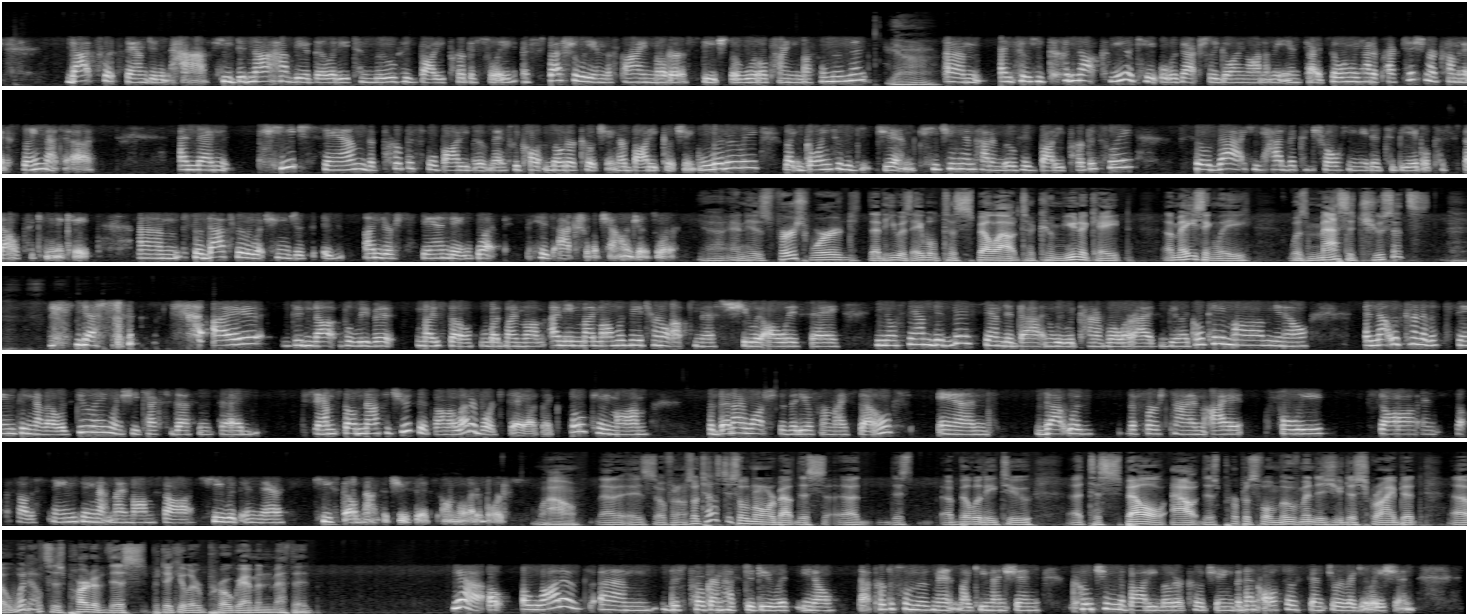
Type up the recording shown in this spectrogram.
That's what Sam didn't have. He did not have the ability to move his body purposefully, especially in the fine motor of speech, the little tiny muscle movements. Yeah. Um, and so he could not communicate what was actually going on on the inside. So when we had a practitioner come and explain that to us, and then teach Sam the purposeful body movements, we call it motor coaching or body coaching, literally like going to the gym, teaching him how to move his body purposefully so that he had the control he needed to be able to spell to communicate. Um, so that's really what changes is understanding what his actual challenges were. Yeah, and his first word that he was able to spell out to communicate, amazingly, was Massachusetts. yes, I did not believe it myself when my mom. I mean, my mom was the eternal optimist. She would always say, you know, Sam did this, Sam did that, and we would kind of roll our eyes and be like, okay, mom, you know. And that was kind of the same thing that I was doing when she texted us and said, Sam spelled Massachusetts on a letterboard today. I was like, okay, mom. But then I watched the video for myself, and that was the first time I fully saw and saw the same thing that my mom saw. He was in there. He spelled Massachusetts on the letterboard. Wow, that is so phenomenal. So tell us just a little more about this uh, this ability to uh, to spell out this purposeful movement as you described it. Uh, what else is part of this particular program and method? Yeah, a, a lot of um, this program has to do with you know that purposeful movement, like you mentioned, coaching the body, motor coaching, but then also sensory regulation.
